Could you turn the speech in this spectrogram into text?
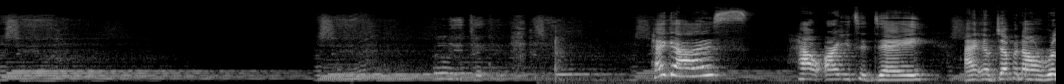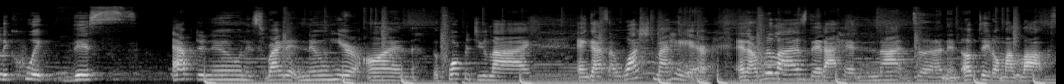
Hey guys, how are you today? I am jumping on really quick this afternoon. It's right at noon here on the 4th of July. And guys, I washed my hair and I realized that I had not done an update on my locks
